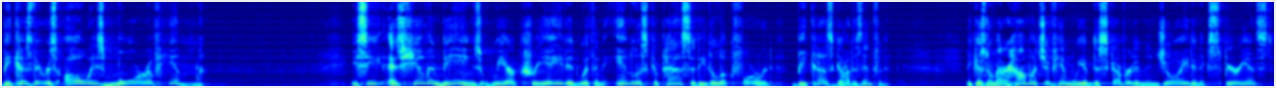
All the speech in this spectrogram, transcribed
because there is always more of Him. You see, as human beings, we are created with an endless capacity to look forward because God is infinite. Because no matter how much of Him we have discovered and enjoyed and experienced,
